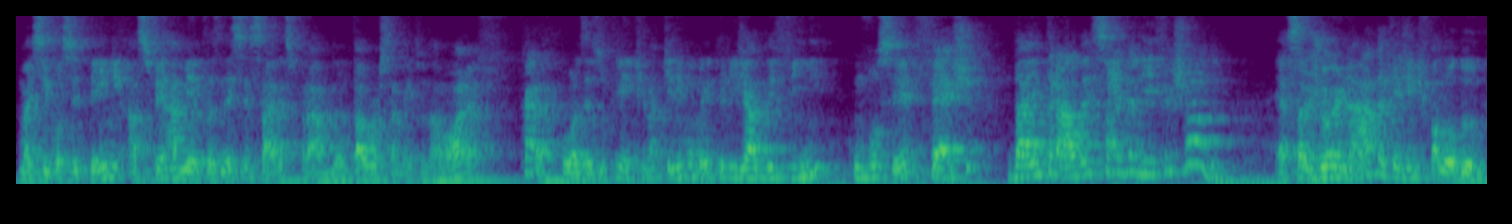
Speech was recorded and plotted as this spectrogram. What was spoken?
mas se você tem as ferramentas necessárias para montar o orçamento na hora, cara, ou às vezes o cliente naquele momento ele já define com você, fecha, dá a entrada e sai dali fechado. Essa jornada que a gente falou do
